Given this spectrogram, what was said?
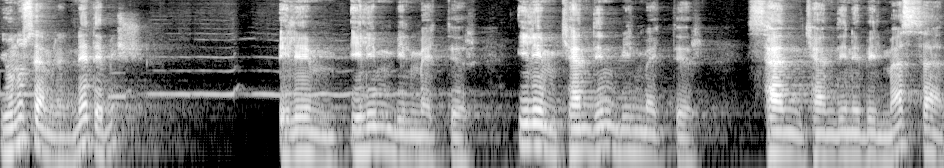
Yunus Emre ne demiş? İlim, ilim bilmektir. İlim kendin bilmektir. Sen kendini bilmezsen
